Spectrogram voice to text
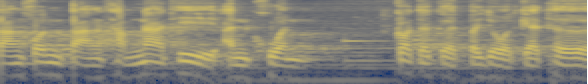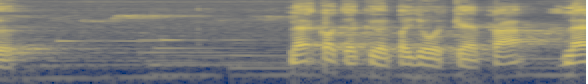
ต่างคนต่างทำหน้าที่อันควร ก็จะเกิดประโยชน์แก่เธอ และก็จะเกิดประโยชน์แก่พระและ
